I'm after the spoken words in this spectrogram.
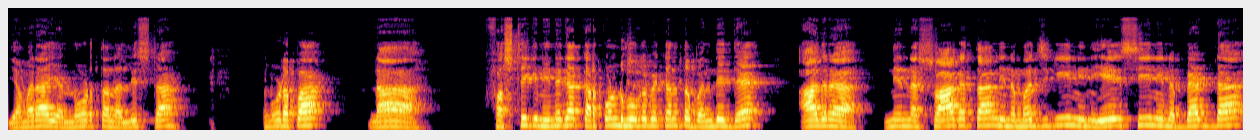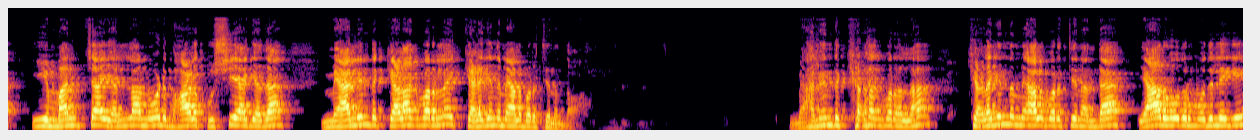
ಯಮರಾಯ ನೋಡ್ತಾನ ಲಿಸ್ಟ. ನೋಡಪ್ಪ, ನಾ ಫಸ್ಟಿಗೆ ನಿನಗ ಕರ್ಕೊಂಡು ಹೋಗಬೇಕಂತ ಬಂದಿದ್ದೆ. ಆದ್ರೆ ನಿನ್ನ ಸ್ವಾಗತ, ನಿನ್ನ ಮಜ್ಜಿಗೆ, ನಿನ್ನ ಎ ಸಿ, ನಿನ್ನ ಬೆಡ್ಡ, ಈ ಮಂಚ ಎಲ್ಲ ನೋಡಿ ಭಾಳ ಖುಷಿ ಆಗ್ಯದ. ಮ್ಯಾಲಿಂದ ಕೆಳಗೆ ಬರಲ್ಲ, ಕೆಳಗಿಂದ ಮ್ಯಾಲ ಬರ್ತೀನಂದವ ಮ್ಯಾಲಿಂದ ಕೆಳಗೆ ಬರಲ್ಲ, ಕೆಳಗಿಂದ ಮ್ಯಾಲ ಬರ್ತೀನಂದ ಯಾರು ಹೋದ್ರು ಮೊದಲಿಗೆ?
